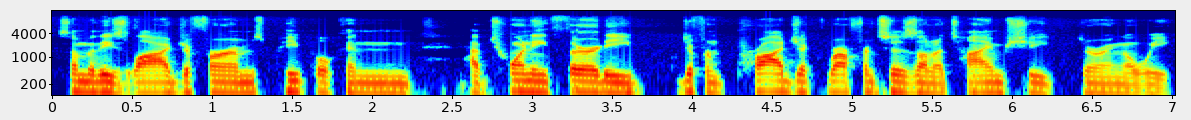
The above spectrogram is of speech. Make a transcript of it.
some of these larger firms. People can have 20, 30 different project references on a timesheet during a week.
